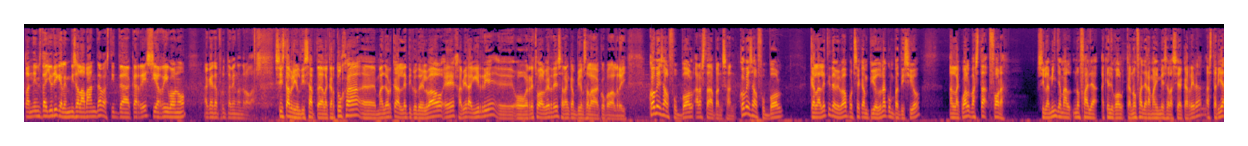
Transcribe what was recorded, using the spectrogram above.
pendents de Yuri, que l'hem vist a la banda, vestit de carrer, si arriba o no aquest enfrontament contra el Barça. 6 d'abril, dissabte, a la Cartuja, eh, Mallorca, Atlético de Bilbao, eh, Javier Aguirre eh, o Ernesto Valverde seran campions de la Copa del Rei. Com és el futbol, ara estava pensant, com és el futbol que l'Atlètic de Bilbao pot ser campió d'una competició en la qual va estar fora? Si la Yamal no falla aquell gol que no fallarà mai més a la seva carrera, estaria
